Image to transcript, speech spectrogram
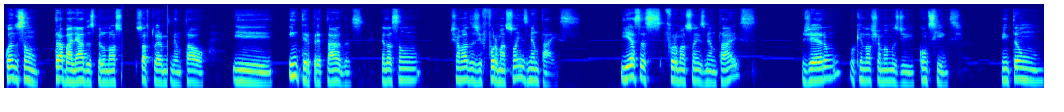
quando são trabalhadas pelo nosso software mental e interpretadas, elas são chamadas de formações mentais. E essas formações mentais geram o que nós chamamos de consciência. Então,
